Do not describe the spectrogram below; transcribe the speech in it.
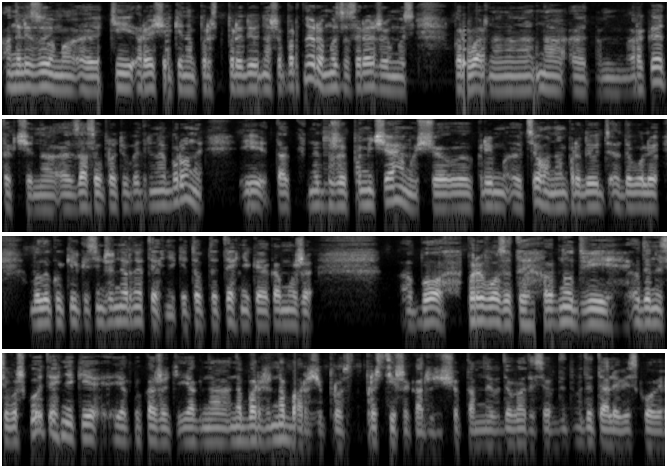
аналізуємо е, ті речі, які нам передають наші партнери, ми зосереджуємось переважно на, на, на е, там ракетах чи на засобах засоби протиповітряної оборони, і так не дуже помічаємо, що е, крім е, цього нам передають е, доволі велику кількість інженерної техніки, тобто техніка, яка може або перевозити одну-дві одиниці важкої техніки, як то кажуть, як на, на баржі, на баржі, просто простіше кажучи, щоб там не вдаватися в, деталі військові,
